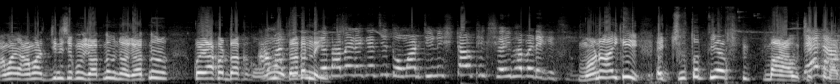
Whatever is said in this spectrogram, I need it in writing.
আমার আমার জিনিসের কোনো যত্ন যত্ন করে রাখার দরকার দরকার নেই। যেভাবে রেখেছি তোমার জিনিসটাও ঠিক সেইভাবে রেখেছি। মনে হয় কি এই জুতো দিয়ে মারা উচিত তোমার।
